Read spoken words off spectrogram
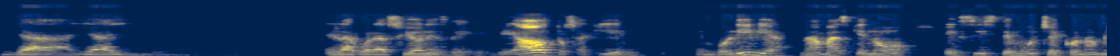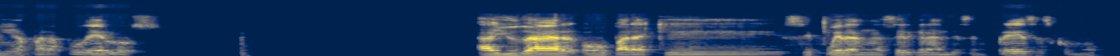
ya, ya hay elaboraciones de, autos aquí en, Bolivia, nada más que no existe mucha economía para poderlos ayudar o para que se puedan hacer grandes empresas como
